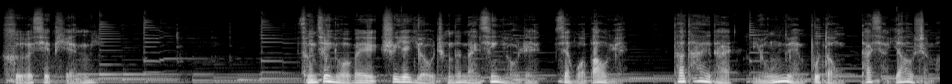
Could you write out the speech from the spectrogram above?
和谐甜蜜。曾经有位事业有成的男性友人向我抱怨。他太太永远不懂他想要什么，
